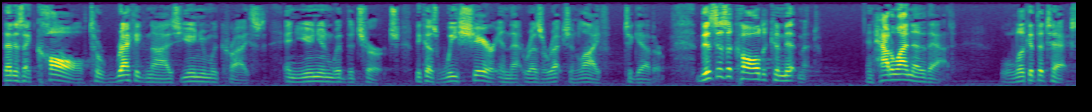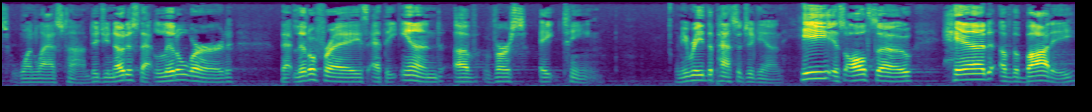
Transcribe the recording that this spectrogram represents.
that is a call to recognize union with Christ and union with the church because we share in that resurrection life together. This is a call to commitment. And how do I know that? Look at the text one last time. Did you notice that little word, that little phrase at the end of verse 18? Let me read the passage again. He is also head of the body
